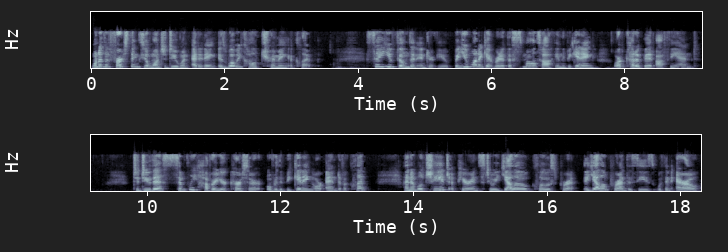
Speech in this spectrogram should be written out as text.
One of the first things you'll want to do when editing is what we call trimming a clip. Say you filmed an interview, but you want to get rid of the small talk in the beginning or cut a bit off the end. To do this, simply hover your cursor over the beginning or end of a clip, and it will change appearance to a yellow closed a yellow parentheses with an arrow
